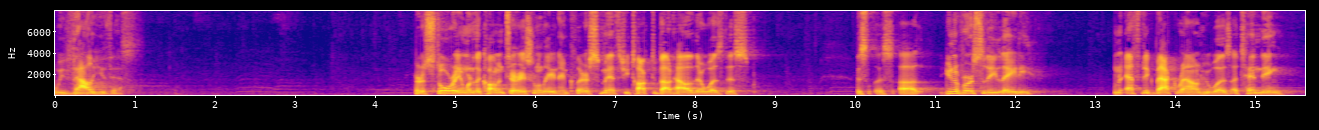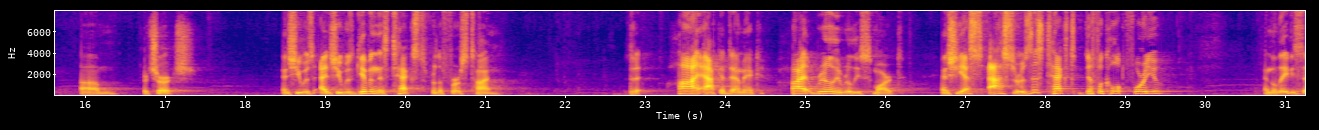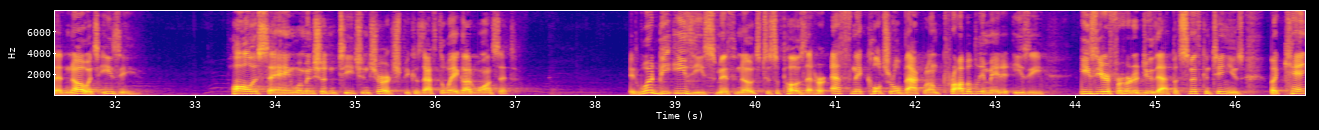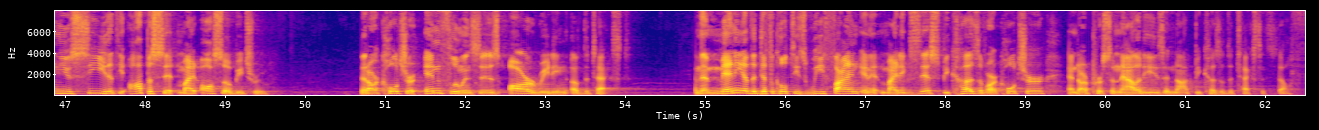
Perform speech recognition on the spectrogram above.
We value this. Heard a story in one of the commentaries from a lady named Claire Smith. She talked about how there was this, this, this uh, university lady from an ethnic background who was attending um, her church. And she, was, and she was given this text for the first time. High academic, high, really, really smart. And she asked her, Is this text difficult for you? And the lady said, No, it's easy. Paul is saying women shouldn't teach in church because that's the way God wants it. It would be easy, Smith notes, to suppose that her ethnic cultural background probably made it easy, easier for her to do that. But Smith continues, but can you see that the opposite might also be true? That our culture influences our reading of the text and that many of the difficulties we find in it might exist because of our culture and our personalities and not because of the text itself.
